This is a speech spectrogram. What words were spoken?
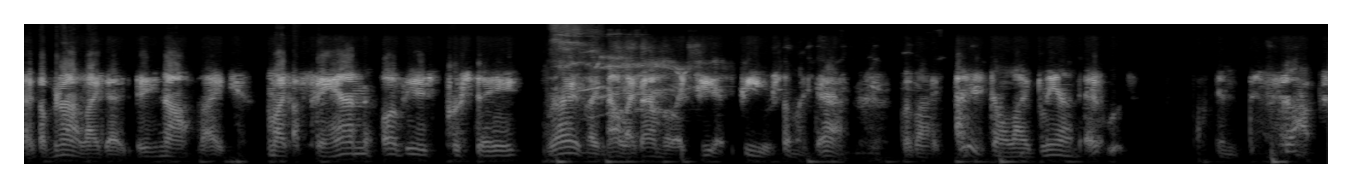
Like I'm not like a he's not like I'm like a fan of his per se, right? Like not like I'm like GSP or something like that. But like I just don't like Leon Edwards. Fucking sucks.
